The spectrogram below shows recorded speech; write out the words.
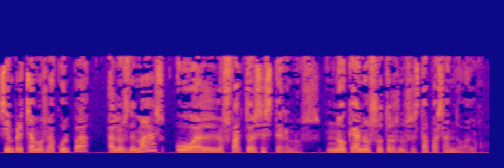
siempre echamos la culpa a los demás o a los factores externos, no que a nosotros nos está pasando algo.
